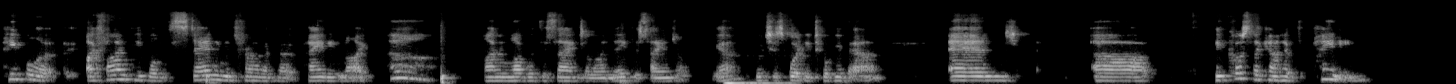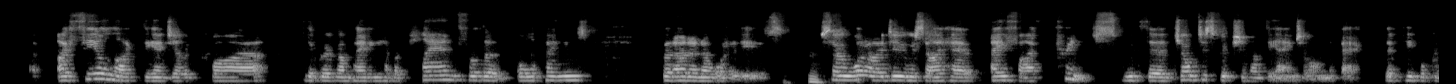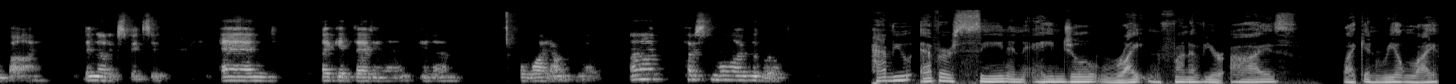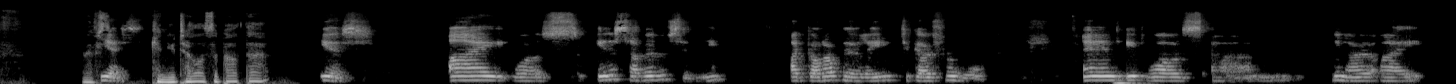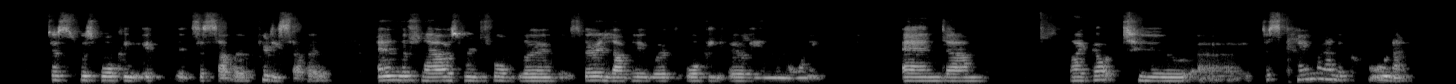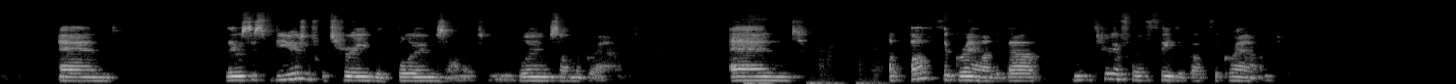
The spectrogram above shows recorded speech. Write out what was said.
people are, I find people standing in front of a painting like, oh, I'm in love with this angel. I need this angel. Yeah, which is what you're talking about. And uh, because they can't have the painting, I feel like the angelic choir, the group I'm painting, have a plan for the all the paintings, but I don't know what it is. Hmm. So what I do is I have A5 prints with the job description of the angel on the back that people can buy. They're not expensive, and they get that in a in a, a white envelope. And I post them all over the world. Have you ever seen an angel right in front of your eyes, like in real life? And if, Yes. Can you tell us about that? Yes. I was in a suburb of Sydney. I'd got up early to go for a walk. And it was, um, you know, I just was walking. It, it's a suburb, pretty suburb. And the flowers were in full bloom. It was very lovely work walking early in the morning. And um, I got to, uh, just came around a corner and there was this beautiful tree with blooms on it, blooms on the ground. And above the ground, about three or four feet above the ground,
